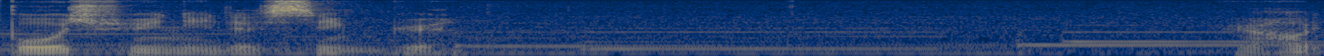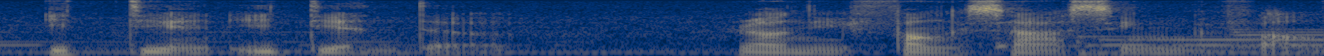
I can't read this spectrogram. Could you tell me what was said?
博取你的信任。然后一点一点的让你放下心防，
